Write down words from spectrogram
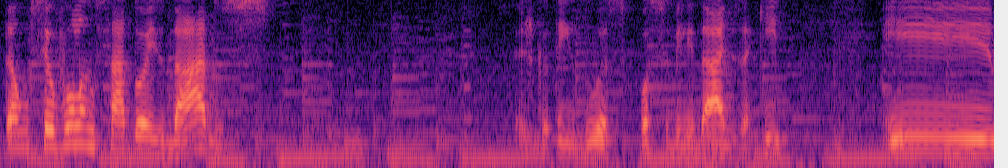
Então, se eu vou lançar dois dados, veja que eu tenho duas possibilidades aqui, e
